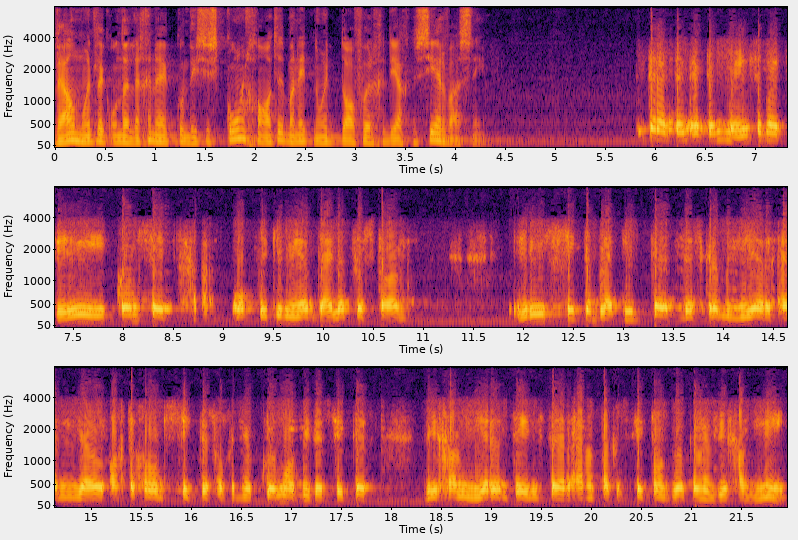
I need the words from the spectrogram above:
wel moontlik onderliggende kondisies kon gehad het, maar net nooit daarvoor gediagnoseer was nie. Ek dink ek dink mense moet hierdie konsep op bietjie meer duidelik verstaan. Hierdie siekte bly nie te diskrimineer in jou agtergrondsiektes of in jou komorbiede siektes. Wie gaan meer intens vir ernstige siekte ontwikkel en wie gaan nie?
